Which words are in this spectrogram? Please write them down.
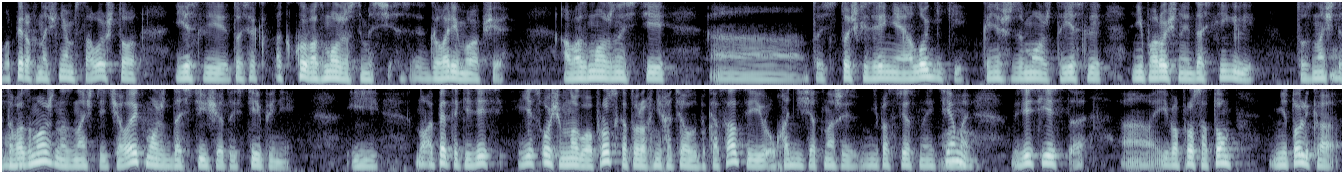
во-первых, начнем с того, что если, то есть о, о какой возможности мы говорим вообще? О возможности, э, то есть с точки зрения логики, конечно же, может, если непорочные достигли, то значит угу. это возможно, значит и человек может достичь этой степени. И, но опять-таки здесь есть очень много вопросов, которых не хотелось бы касаться и уходить от нашей непосредственной темы. Угу. Здесь есть э, и вопрос о том, не только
